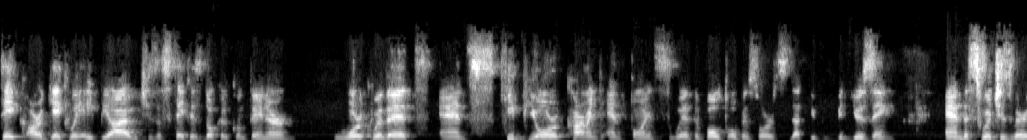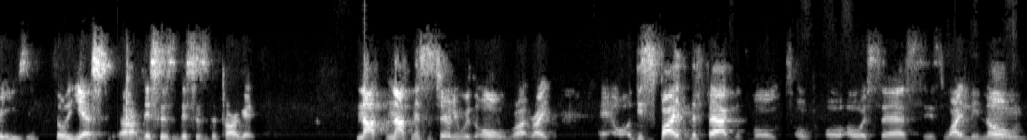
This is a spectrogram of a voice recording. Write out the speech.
take our gateway API, which is a stateless Docker container, work with it, and keep your current endpoints with the Vault open source that you've been using, and the switch is very easy. So yes, uh, this is this is the target. Not not necessarily with all, right? Right. Despite the fact that Vault OSS is widely known,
